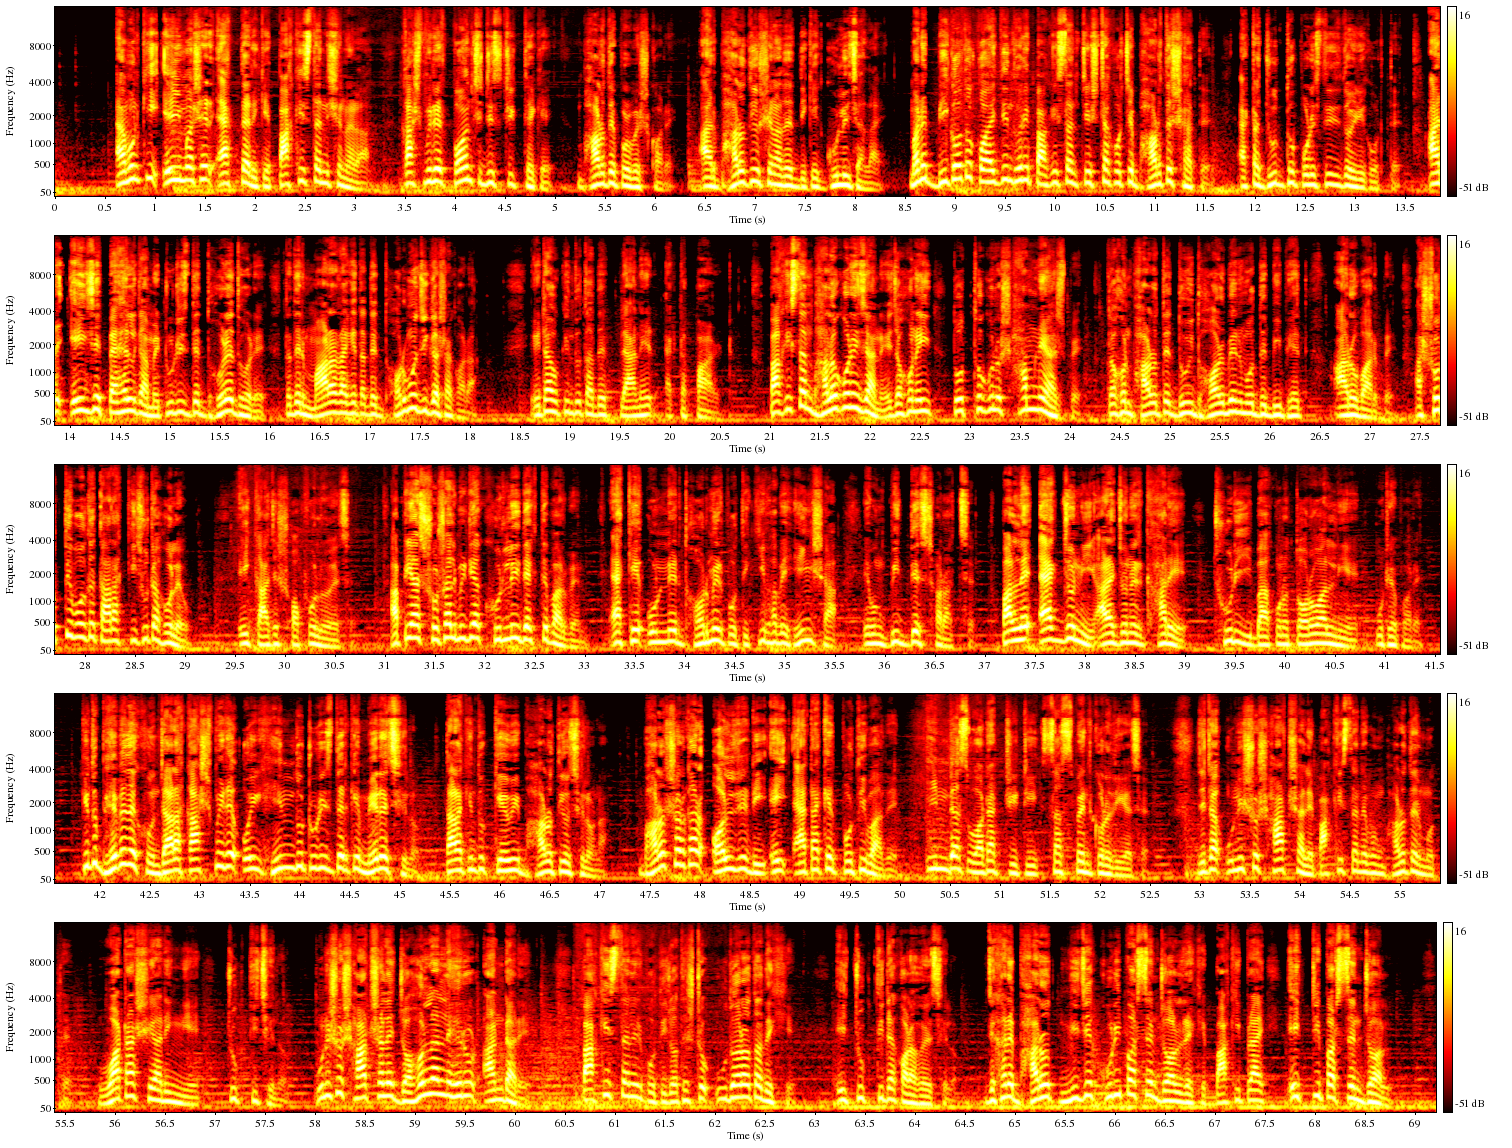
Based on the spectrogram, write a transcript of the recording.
এমনকি এই মাসের এক তারিখে পাকিস্তানি সেনারা কাশ্মীরের পঞ্চ ডিস্ট্রিক্ট থেকে ভারতে প্রবেশ করে, আর ভারতীয় সেনাদের দিকে গুলি চালায়। মানে বিগত কয়েকদিন ধরে পাকিস্তান চেষ্টা করছে ভারতের সাথে একটা যুদ্ধ পরিস্থিতি তৈরি করতে। আর এই যে পেহেলগামে ট্যুরিস্টদের ধরে ধরে তাদের মারার আগে তাদের ধর্ম জিজ্ঞাসা করা, এটাও কিন্তু তাদের প্ল্যানের একটা পার্ট। পাকিস্তান ভালো করেই জানে যখন এই তথ্যগুলো সামনে আসবে, তখন ভারতের দুই ধর্মের মধ্যে বিভেদ আরও বাড়বে। আর সত্যি বলতে তারা কিছুটা হলেও এই কাজে সফল হয়েছে। আপনি আজ সোশ্যাল মিডিয়া খুললেই দেখতে পারবেন একে অন্যের ধর্মের প্রতি কীভাবে হিংসা এবং বিদ্বেষ ছড়াচ্ছে। পারলে একজনই আরেকজনের ঘাড়ে ছুরি বা কোনো তরোয়াল নিয়ে উঠে পড়ে। কিন্তু ভেবে দেখুন, যারা কাশ্মীরে ওই হিন্দু ট্যুরিস্টদেরকে মেরেছিল, তারা কিন্তু কেউই ভারতীয় ছিল না। ভারত সরকার অলরেডি এই অ্যাটাকের প্রতিবাদে ইন্ডাস ওয়াটার ট্রিটি সাসপেন্ড করে দিয়েছে, যেটা উনিশশো ষাট সালে পাকিস্তান এবং ভারতের মধ্যে ওয়াটার শেয়ারিং নিয়ে চুক্তি ছিল। উনিশশো ষাট সালে জওহরলাল নেহরুর আন্ডারে পাকিস্তানের প্রতি যথেষ্ট উদারতা দেখিয়ে এই চুক্তিটা করা হয়েছিল। যেখানে ভারত নিজে কুড়ি পার্সেন্ট জল রেখে বাকি প্রায় এইট্টি পার্সেন্ট জল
